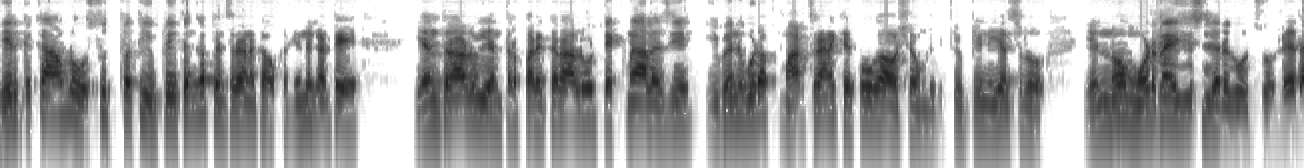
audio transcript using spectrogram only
దీర్ఘకాలంలో వస్తుత్పత్తి విపరీతంగా పెంచడానికి అవకాశం ఎందుకంటే యంత్రాలు యంత్ర పరికరాలు టెక్నాలజీ ఇవన్నీ కూడా మార్చడానికి ఎక్కువగా అవసరం ఉండేది. ఫిఫ్టీన్ ఇయర్స్లో ఎన్నో మోడర్నైజేషన్ జరగవచ్చు లేదా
